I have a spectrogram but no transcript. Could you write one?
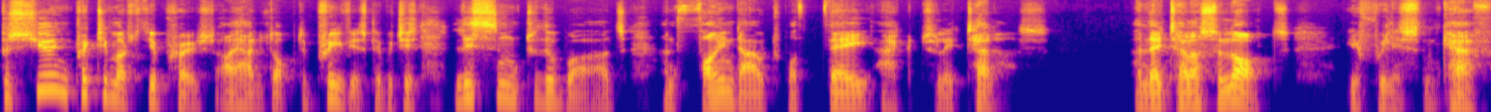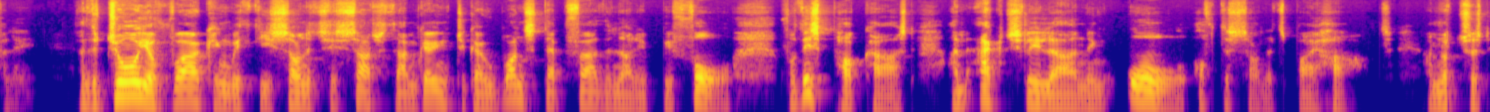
pursuing pretty much the approach I had adopted previously, which is listen to the words and find out what they actually tell us. And they tell us a lot if we listen carefully. And the joy of working with these sonnets is such that I'm going to go one step further than I did before. For this podcast, I'm actually learning all of the sonnets by heart. I'm not just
